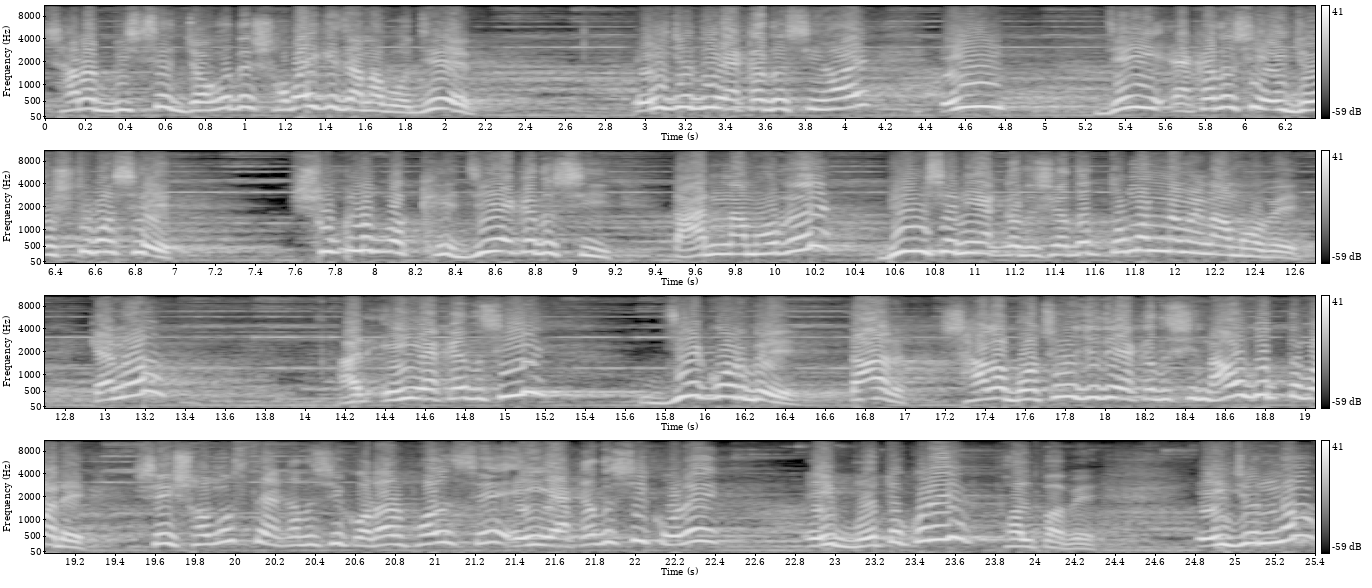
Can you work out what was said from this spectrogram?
সারা বিশ্বের জগতে সবাইকে জানাব যে, এই যদি একাদশী হয়, এই, যেই একাদশী, এই জ্যৈষ্ঠ মাসে শুক্লপক্ষে যে একাদশী, তার নাম হবে ভীমসেনী একাদশী, অর্থাৎ তোমার নামে নাম হবে। কেন? আর এই একাদশী যে করবে, তার সারা বছরে যদি একাদশী নাও করতে পারে, সেই সমস্ত একাদশী করার ফল সে এই একাদশী করে, এই ব্রত করে ফল পাবে। এই জন্য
